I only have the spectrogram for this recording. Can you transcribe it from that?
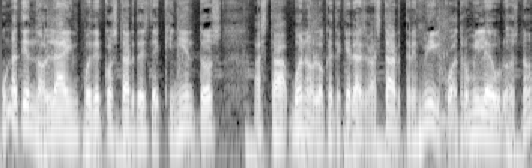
una tienda online puede costar desde 500 hasta, bueno, lo que te quieras gastar, 3.000, 4.000 euros, ¿no?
